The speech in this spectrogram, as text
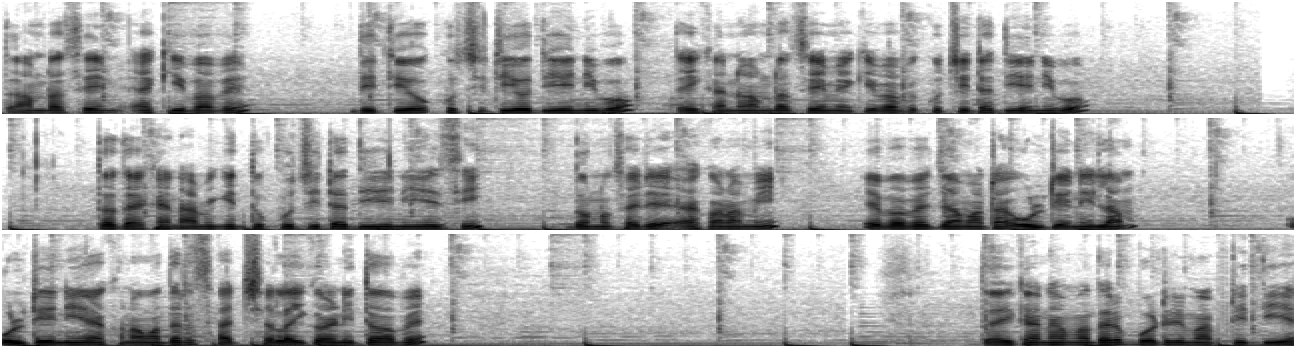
তো আমরা সেম একইভাবে দ্বিতীয় কুচিটিও দিয়ে নিব। তো এখানেও আমরা সেম একইভাবে কুচিটা দিয়ে নিব। তো দেখেন, আমি কিন্তু কুচিটা দিয়ে নিয়েছি দোনো সাইডে এখন আমি এভাবে জামাটা উল্টে নিলাম। উল্টে নিয়ে এখন আমাদের সাইড সেলাই করে নিতে হবে। তো এখানে আমাদের বডির মাপটি দিয়ে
